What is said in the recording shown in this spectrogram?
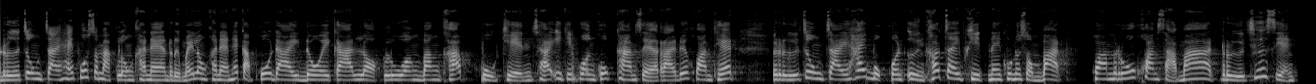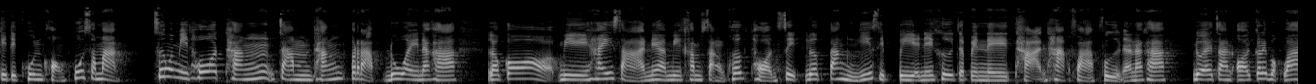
หรือจูงใจให้ผู้สมัครลงคะแนน หรือไม่ลงคะแนนให้กับผู้ใด โดยการหลอกลวงบังคับ ขู่เข็นใช้อิทธิพลคุกคามเสียรายด้วยความเท็จ หรือจูงใจให้บุคคลอื่นเข้าใจผิดในคุณสมบัติ ความรู้ความสามารถหรือชื่อเสียงกิตติคุณของผู้สมัครซึ่งมันมีโทษทั้งจำทั้งปรับด้วยนะคะ แล้วก็มีให้ศาลเนี่ยมีคำสั่งเพิกถอนสิทธิ์เลือกตั้งถึง 20 ปี อันนี้คือจะเป็นในฐานหากฝ่าฝืนนะคะ โดยอาจารย์ออสก็เลยบอกว่า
